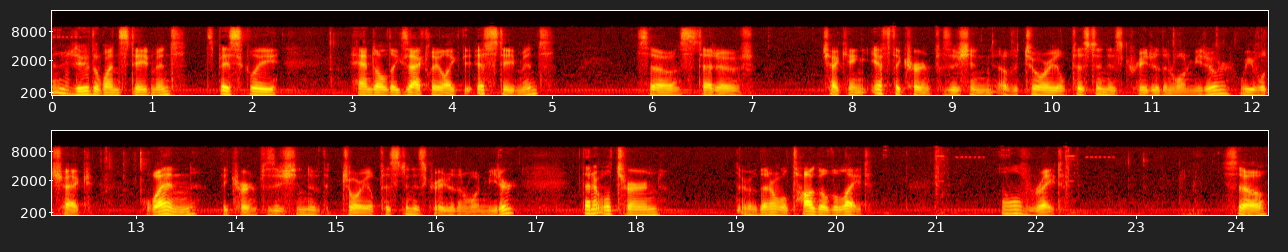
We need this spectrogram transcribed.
And to do the when statement, it's basically handled exactly like the if statement. So instead of checking if the current position of the tutorial piston is greater than 1 meter, we will check when the current position of the tutorial piston is greater than 1 meter. Then it will turn, or then it will toggle the light. Alright. So,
